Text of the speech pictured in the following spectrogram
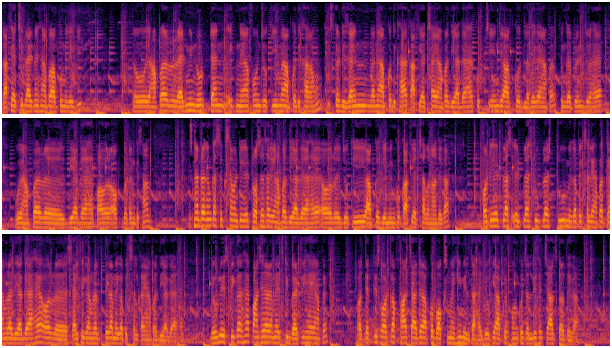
काफ़ी अच्छी ब्राइटनेस यहाँ पर आपको मिलेगी। तो यहाँ पर Redmi Note 10 एक नया फ़ोन जो कि मैं आपको दिखा रहा हूँ। इसका डिज़ाइन मैंने आपको दिखाया, काफ़ी अच्छा यहाँ पर दिया गया है। कुछ चेंज आपको लगेगा यहाँ पर। फिंगरप्रिंट जो है, वो यहाँ पर दिया गया है पावर ऑफ़ बटन के साथ। स्नैपड्रैगन का 678 प्रोसेसर यहाँ पर दिया गया है और जो कि आपके गेमिंग को काफ़ी अच्छा बना देगा। 48 plus eight plus two plus two megapixel यहाँ पर कैमरा दिया गया है और सेल्फी कैमरा तेरह मेगा पिक्सल का यहाँ पर दिया गया है। डब्ल्यू स्पीकर है, पाँच हज़ार एम की बैटरी है यहाँ पर और तैतीस वॉट का फास्ट चार्जर आपको बॉक्स में ही मिलता है, जो कि आपके फ़ोन को जल्दी से चार्ज कर देगा।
